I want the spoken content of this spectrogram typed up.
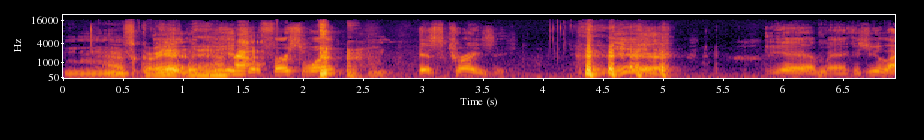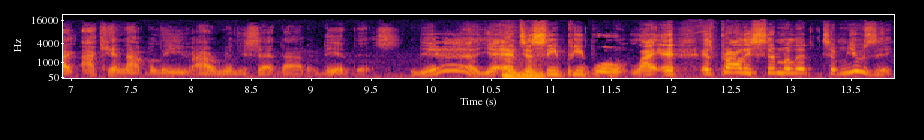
That's great. when you hit your first one, it's crazy. Yeah. Yeah, man, because you're like, I cannot believe I really sat down and did this. Yeah, yeah, and to see people like it, it's probably similar to music.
